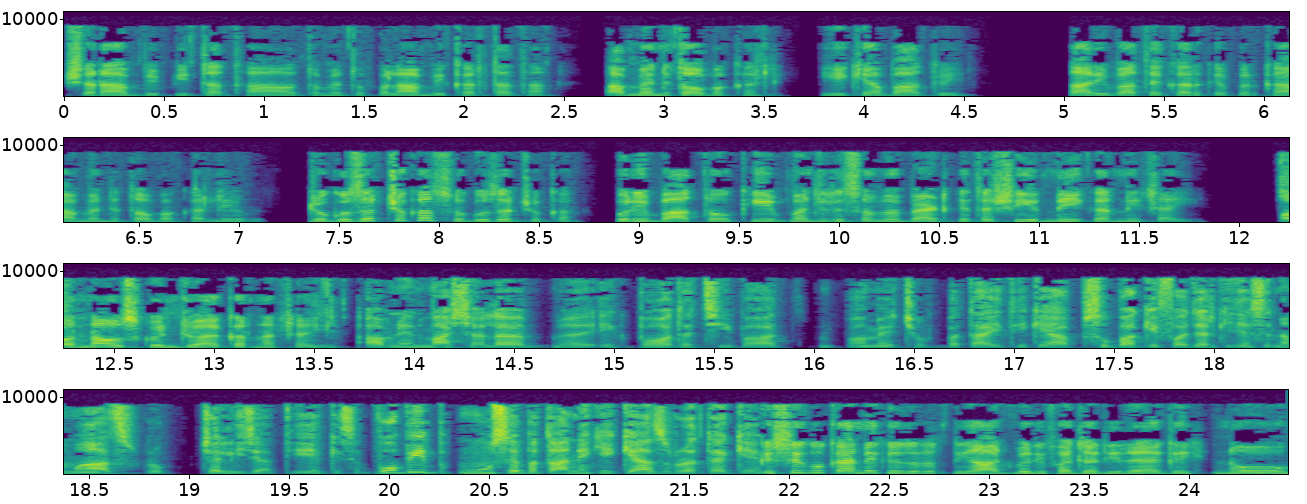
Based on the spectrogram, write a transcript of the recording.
شراب بھی پیتا تھا تو میں تو فلاں بھی کرتا تھا، اب میں نے توبہ کر لی۔ یہ کیا بات ہوئی؟ ساری باتیں کر کے پھر کہا، میں نے توبہ کر لی۔ جو گزر چکا، سو گزر چکا۔ پوری باتوں کی مجلسوں میں بیٹھ کے تشہیر نہیں کرنی چاہیے۔ اور نہ اس کو انجوائے کرنا چاہیے۔ آپ نے ماشاء اللہ ایک بہت اچھی بات ہمیں بتائی تھی کہ آپ صبح کی فجر کی جیسے نماز چلی جاتی ہے کسی وہ بھی منہ سے بتانے کی کیا ضرورت ہے کہ کسی کو کہنے کی ضرورت نہیں آج میری فجر ہی رہ گئی۔ نو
